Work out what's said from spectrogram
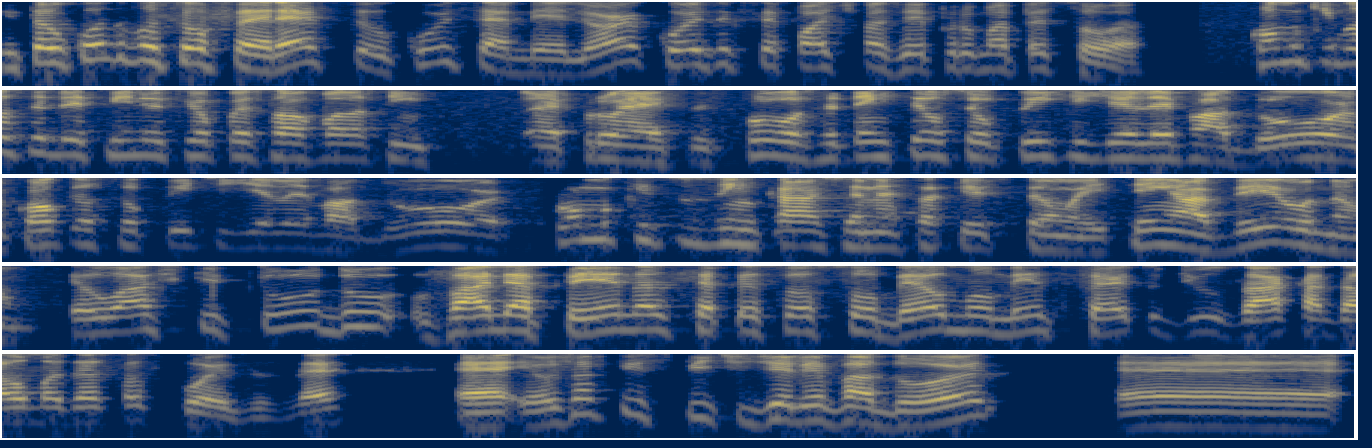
Então, quando você oferece seu curso, é a melhor coisa que você pode fazer para uma pessoa. Como que você define o que o pessoal fala assim é, pro expert? Pô, você tem que ter o seu pitch de elevador. Qual que é o seu pitch de elevador? Como que isso se encaixa nessa questão aí? Tem a ver ou não? Eu acho que tudo vale a pena se a pessoa souber o momento certo de usar cada uma dessas coisas, né? É, eu já fiz pitch de elevador. É,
